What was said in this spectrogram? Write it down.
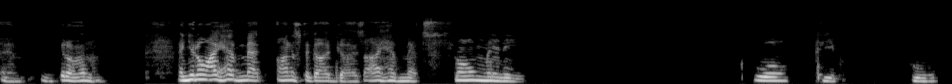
and get on them. And you know, I have met, honest to God, guys, I have met so many cool people who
